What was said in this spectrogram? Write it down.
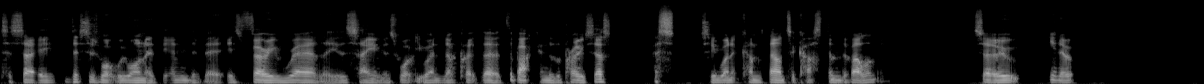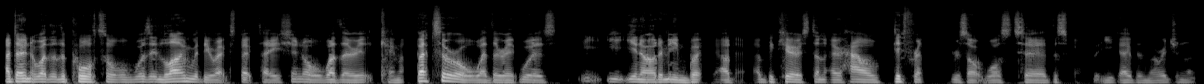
to say this is what we want at the end of it is very rarely the same as what you end up at the, the back end of the process, especially when it comes down to custom development. So, you know, I don't know whether the portal was in line with your expectation or whether it came out better or whether it was, you, you know what I mean? But I'd, I'd, be curious to know how different the result was to the spec that you gave them originally.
